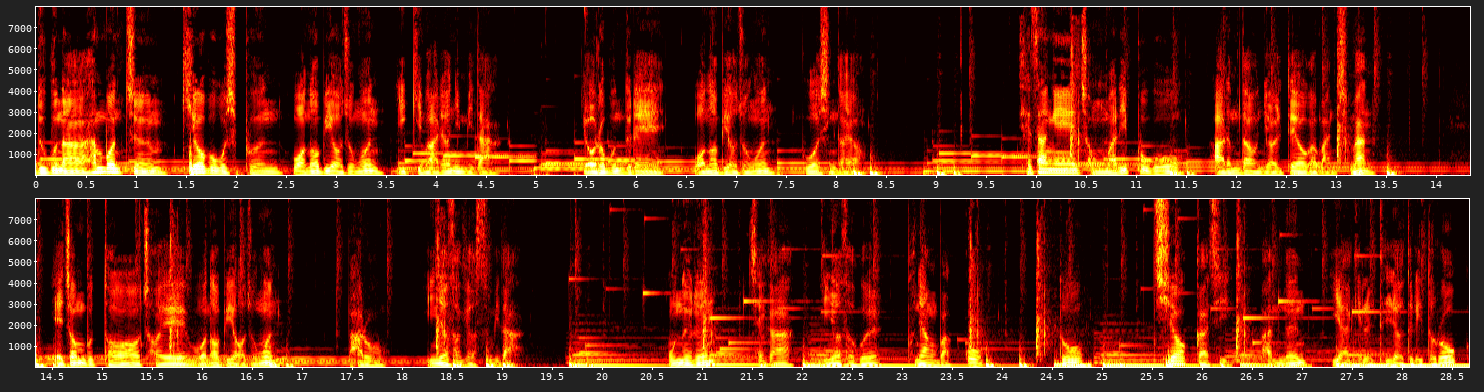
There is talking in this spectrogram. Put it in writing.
누구나 한 번쯤 키워보고 싶은 워너비 어종은 있기 마련입니다. 여러분들의 워너비 어종은 무엇인가요? 세상에 정말 이쁘고 아름다운 열대어가 많지만 예전부터 저의 워너비 어종은 바로 이 녀석이었습니다. 오늘은 제가 이 녀석을 분양받고 또 치어까지 받는 이야기를 들려드리도록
